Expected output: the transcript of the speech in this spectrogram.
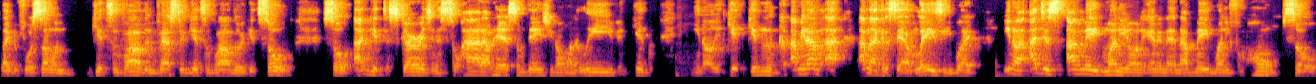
Like before someone gets involved, investor gets involved or gets sold. So I get discouraged, and it's so hot out here. Some days you don't want to leave and get, you know, get get in the. I mean, I'm I, I'm not gonna say I'm lazy, but you know, I just I've made money on the internet and I've made money from home. So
